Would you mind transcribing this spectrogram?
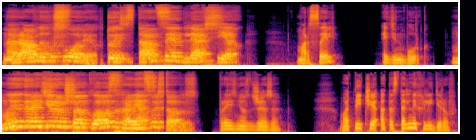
На равных условиях. То есть станция для всех. Марсель? Эдинбург? Мы гарантируем, что анклавы сохранят свой статус, произнес Джеза. В отличие от остальных лидеров,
